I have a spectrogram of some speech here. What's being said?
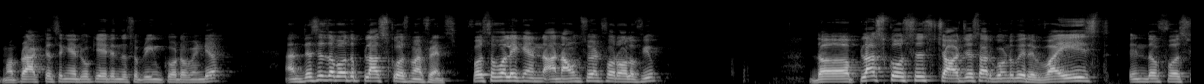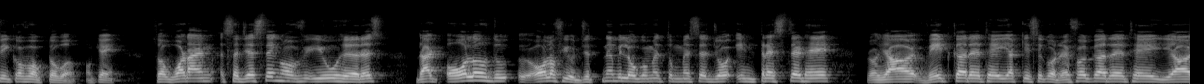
I'm a practicing advocate in the Supreme Court of India. And this is about the plus course, my friends. First of all, an announcement for all of you. The plus courses charges are going to be revised in the first week of October. Okay. So what I'm suggesting of you here is that all of the all of you जितने भी लोगों में तुम में से जो इंटरेस्टेड है या वेट कर रहे थे या किसी को रेफर कर रहे थे या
